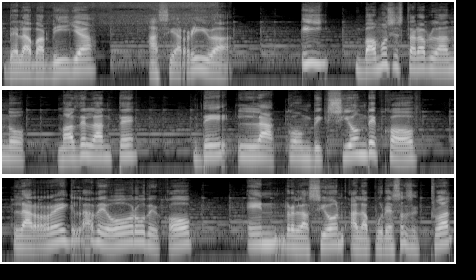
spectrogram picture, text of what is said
de la barbilla hacia arriba. Y vamos a estar hablando más adelante de la convicción de Job, la regla de oro de Job en relación a la pureza sexual.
